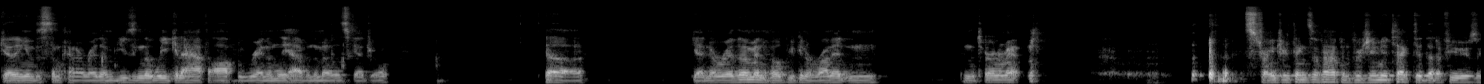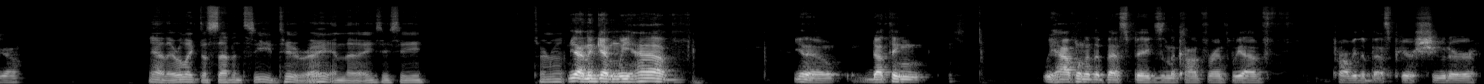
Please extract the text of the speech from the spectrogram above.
getting into some kind of rhythm, using the week and a half off we randomly have in the middle of the schedule to get in a rhythm and hope you can run it in in the tournament. Stranger things have happened. Virginia Tech did that a few years ago. Yeah, they were like the seventh seed too, right? In the ACC tournament. Yeah, and again, we have, you know, nothing. We have one of the best bigs in the conference. We have probably the best pure shooter.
